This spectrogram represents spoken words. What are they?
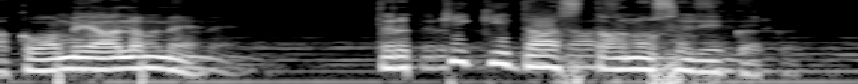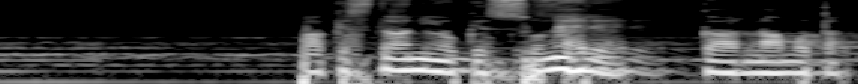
अकवाम आलम में तरक्की की दास्तानों से लेकर पाकिस्तानियों के सुनहरे कारनामों तक।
